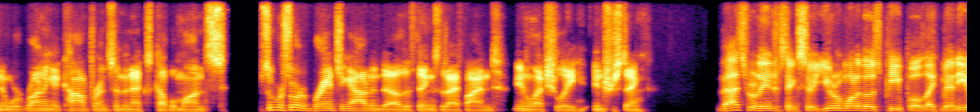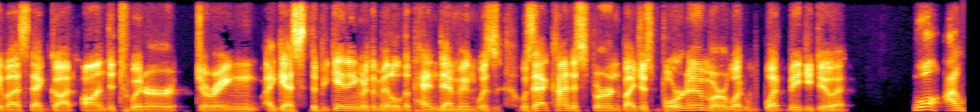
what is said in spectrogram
We're running a conference in the next couple months. So we're sort of branching out into other things that I find intellectually interesting. That's really interesting. So you're one of those people, like many of us, that got onto Twitter during, I guess, the beginning or the middle of the pandemic. Mm-hmm. Was was that kind of spurned by just boredom, or what? What made you do it? Well, I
